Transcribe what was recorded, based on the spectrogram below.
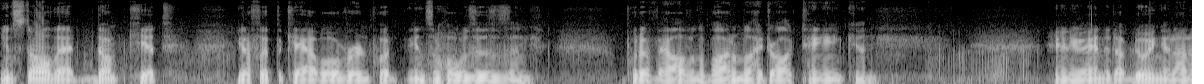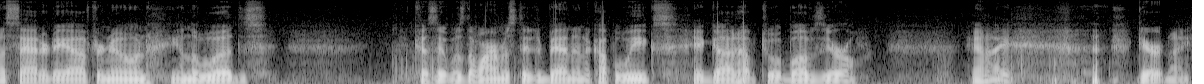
install that dump kit. You gotta flip the cab over and put in some hoses and put a valve in the bottom of the hydraulic tank and anyway I ended up doing it on a Saturday afternoon in the woods. Because it was the warmest it had been in a couple weeks. It got up to above zero. And I Garrett and I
